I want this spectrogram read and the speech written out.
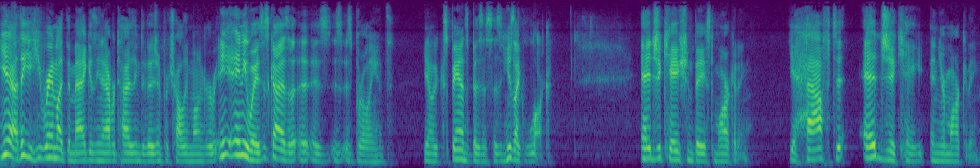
Yeah, I think he ran like the magazine advertising division for Charlie Munger. Anyways, this guy is, is, is, is brilliant. You know, expands businesses, and he's like, look, education-based marketing. You have to educate in your marketing.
